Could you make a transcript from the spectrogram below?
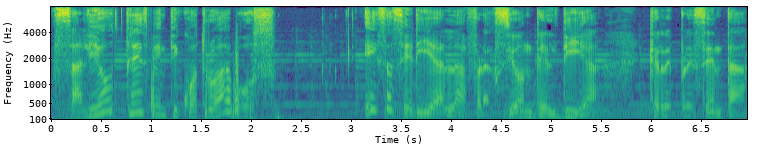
Salió 3 24 avos. Esa sería la fracción del día que representa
